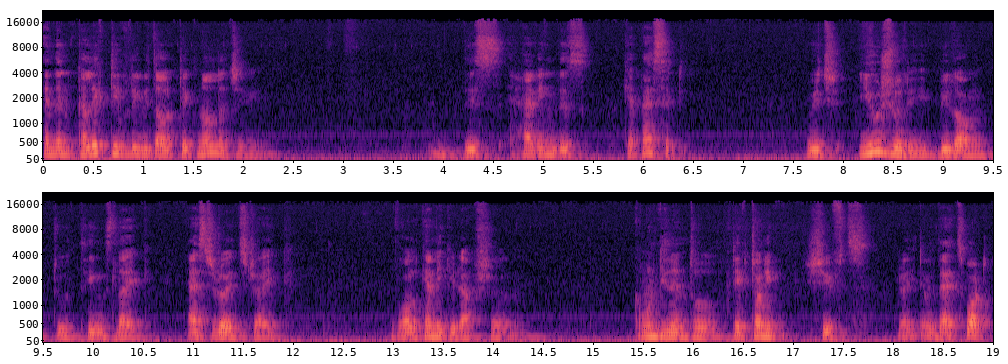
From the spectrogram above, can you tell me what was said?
And then collectively, without technology, this having this capacity, which usually belong to things like asteroid strike, volcanic eruption, continental tectonic shifts, right? I mean, that's what.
